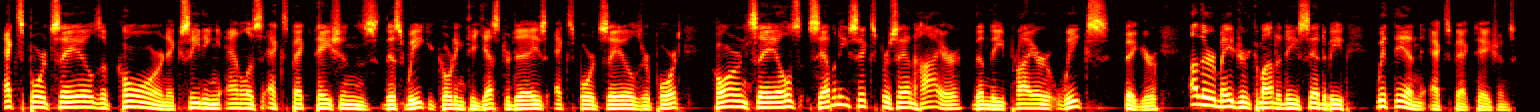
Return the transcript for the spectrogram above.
Export sales of corn exceeding analyst expectations this week, according to yesterday's export sales report. Corn sales 76% higher than the prior week's figure. Other major commodities said to be within expectations.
